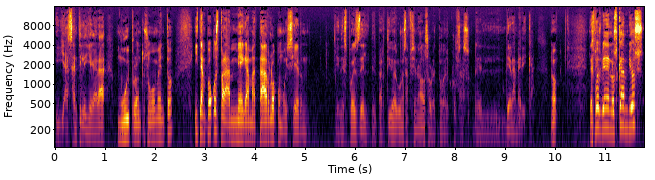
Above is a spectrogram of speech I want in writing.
y a Santi le llegará muy pronto su momento, y tampoco es para mega matarlo como hicieron y después del, partido de algunos aficionados, sobre todo el Cruz del, del América. ¿no? Después vienen los cambios,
